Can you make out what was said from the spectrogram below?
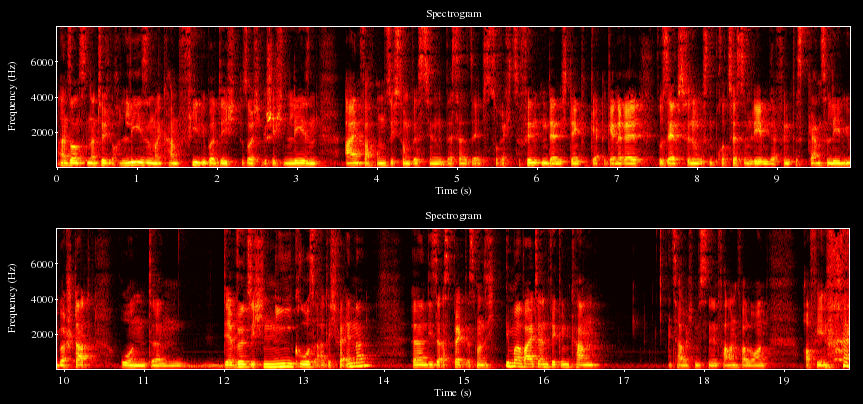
Ansonsten natürlich auch lesen. Man kann viel über dich, solche Geschichten lesen, einfach um sich so ein bisschen besser selbst zurechtzufinden. Denn ich denke generell, so Selbstfindung ist ein Prozess im Leben, der findet das ganze Leben über statt. Und ähm, der wird sich nie großartig verändern. Äh, dieser Aspekt, dass man sich immer weiterentwickeln kann. Jetzt habe ich ein bisschen den Faden verloren. Auf jeden Fall,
